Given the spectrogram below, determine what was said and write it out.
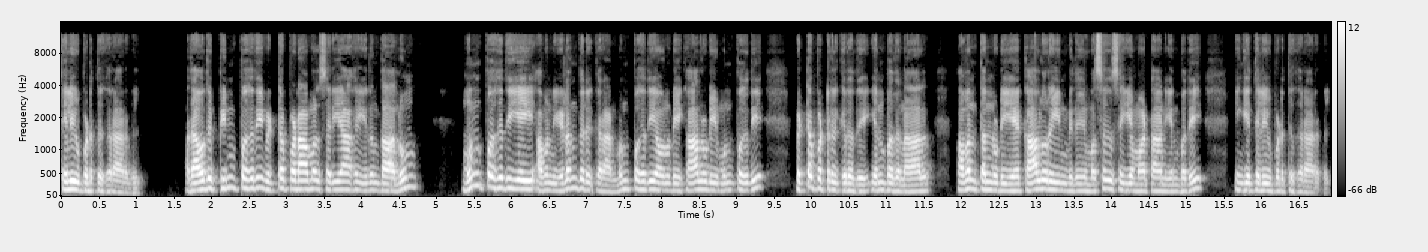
தெளிவுபடுத்துகிறார்கள். அதாவது பின்பகுதி வெட்டப்படாமல் சரியாக இருந்தாலும் முன்பகுதியை அவன் இழந்திருக்கிறான். முன்பகுதி அவனுடைய காலுடைய முன்பகுதி வெட்டப்பட்டிருக்கிறது என்பதனால் அவன் தன்னுடைய காலுறையின் மீது மசகு செய்ய மாட்டான் என்பதை இங்கே தெளிவுபடுத்துகிறார்கள்.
